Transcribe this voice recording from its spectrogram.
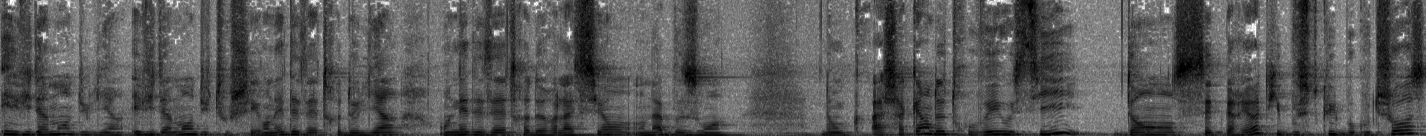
Et évidemment du lien, évidemment du toucher. On est des êtres de lien, on est des êtres de relation, on a besoin. Donc à chacun de trouver aussi, dans cette période qui bouscule beaucoup de choses,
